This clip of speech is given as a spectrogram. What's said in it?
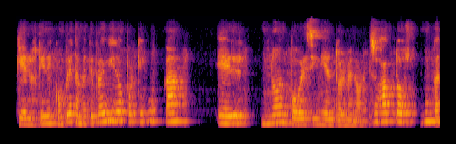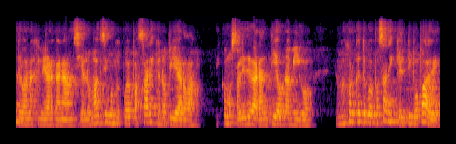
que los tiene completamente prohibidos porque busca el no empobrecimiento del menor. Esos actos nunca te van a generar ganancia. Lo máximo que puede pasar es que no pierda. Es como salir de garantía a un amigo. Lo mejor que te puede pasar es que el tipo pague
